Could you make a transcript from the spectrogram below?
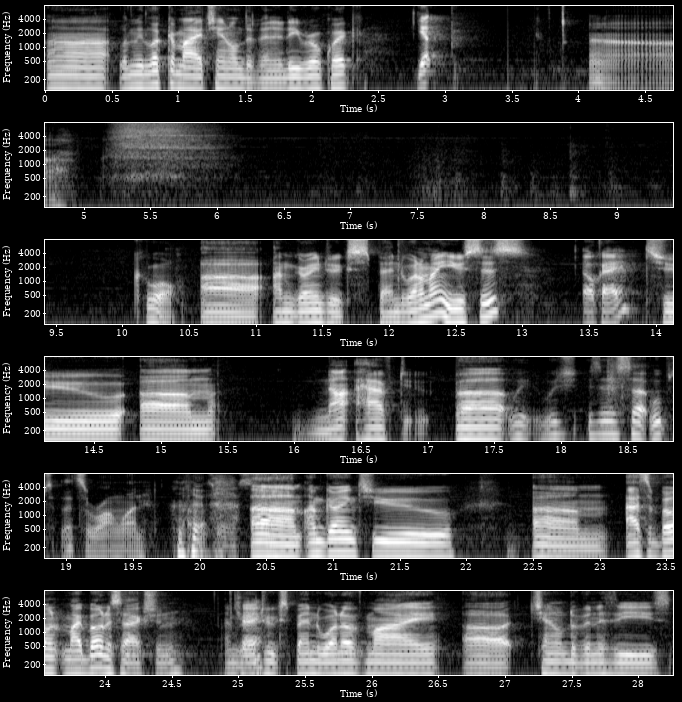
Uh, let me look at my channel divinity real quick. Yep. Uh. Cool. Uh, I'm going to expend one of my uses Okay. to um not have to uh wait, which is this uh oops that's the wrong one um i'm going to um as a bon- my bonus action i'm going to expend one of my uh channel divinities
